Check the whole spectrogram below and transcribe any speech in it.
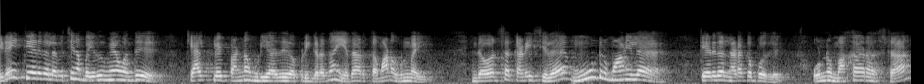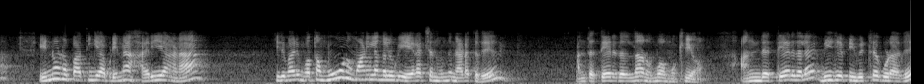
இடைத்தேர்தலை வச்சு நம்ம எதுவுமே வந்து கால்குலேட் பண்ண முடியாது அப்படிங்கிறது தான் யதார்த்தமான உண்மை. இந்த வருஷ கடைசியில் மூன்று மாநில தேர்தல் நடக்க போகுது. ஒன்று மகாராஷ்டிரா இன்னொன்று பார்த்தீங்க அப்படின்னா ஹரியானா இது மாதிரி மொத்தம் மூணு மாநிலங்களுடைய எலெக்ஷன் வந்து நடக்குது. அந்த தேர்தல் தான் ரொம்ப முக்கியம். அந்த தேர்தலை பிஜேபி விட்டுறக்கூடாது.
